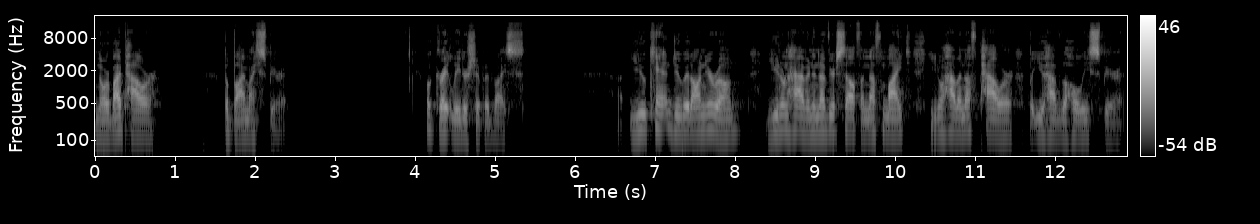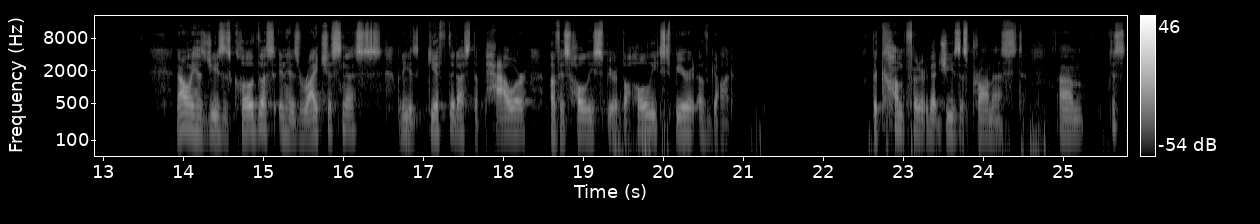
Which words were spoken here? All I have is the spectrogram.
nor by power, but by my Spirit. What great leadership advice. You can't do it on your own. You don't have in and of yourself enough might, you don't have enough power, but you have the Holy Spirit. Not only has Jesus clothed us in his righteousness, but he has gifted us the power of his Holy Spirit, the Holy Spirit of God, the comforter that Jesus promised. Um, just,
